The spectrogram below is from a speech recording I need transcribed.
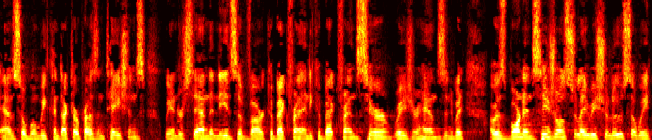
And so when we conduct our presentations, we understand the needs of our Quebec friends. Any Quebec friends here? Raise your hands. Anybody? I was born in Saint-Jean-sur-les-Richelieu, so we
